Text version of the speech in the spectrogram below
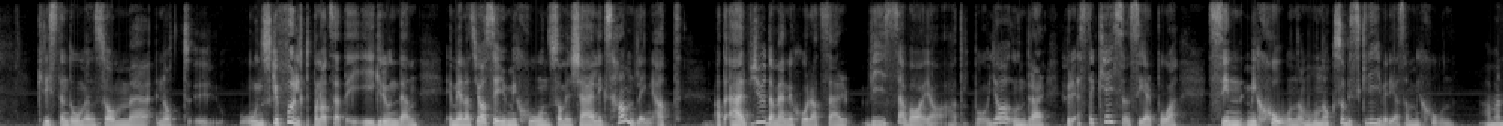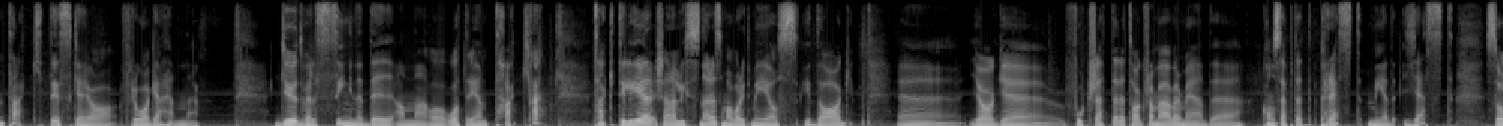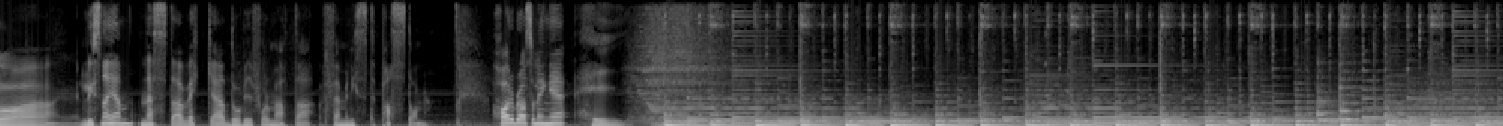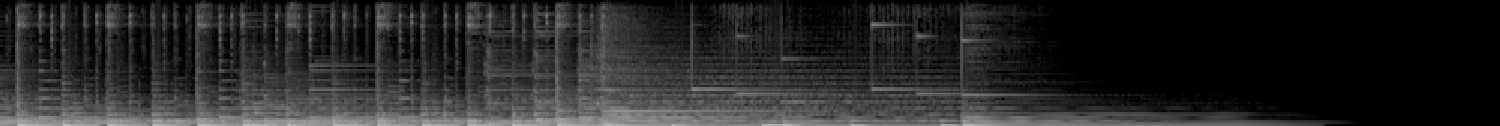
kristendomen som eh, något eh, ondskefullt på något sätt i, i grunden. Medan jag ser ju mission som en kärlekshandling. Att, att erbjuda människor att så visa vad jag har trott på. Och jag undrar hur Esther Keisen ser på sin mission, om hon också beskriver det som mission. Ja men tack, det ska jag fråga henne. Gud välsigne dig Anna och återigen tack. Tack. Tack till er kära lyssnare som har varit med oss idag. Eh, jag eh, fortsätter ett tag framöver med eh, konceptet präst med gäst. Så lyssna igen nästa vecka då vi får möta feministpastorn. Ha det bra så länge. Hej!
